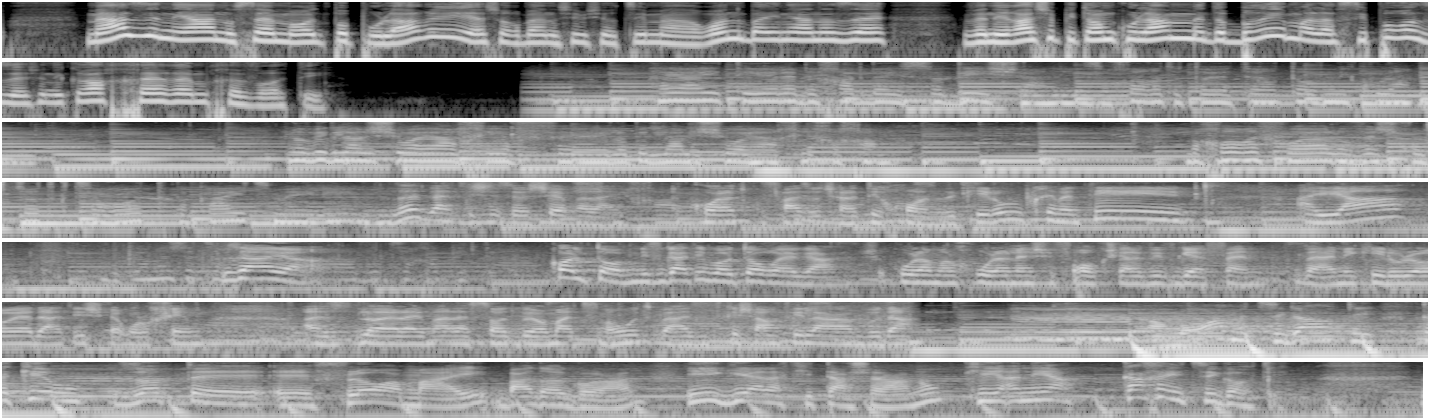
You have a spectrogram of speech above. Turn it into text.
מאז זה נהיה נושא מאוד פופולרי, יש הרבה אנשים שיוצאים מהארון בעניין הזה, ונראה שפתאום כולם מדברים על הסיפור הזה שנקרא חרם חברתי. היה איתי ילד אחד ביסודי שאני זוכרת אותו יותר טוב מכולם. לא בגלל שהוא היה הכי יפה, לא בגלל שהוא היה הכי חכם. בחורף הוא היה לובש חולצות קצרות, בקיץ מעילים. לא ידעתי שזה יושב עליי, כל התקופה הזאת של התיכון. זה כאילו מבחינתי היה, זה היה. הכל טוב, נפגעתי באותו רגע, שכולם הלכו לנשף רוק של אביב גפן, ואני כאילו לא ידעתי שהם הולכים, אז לא היה להם מה לעשות ביום העצמאות, ואז התקשרתי לעבודה. המורה מציגה אותי, תכירו, זאת אה, אה, פלורה מאי, בדרה גולן, היא הגיעה לכיתה שלנו כי היא ענייה, ככה היא הציגה אותי.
